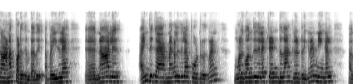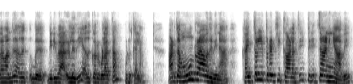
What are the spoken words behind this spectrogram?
காணப்படுகின்றது. அப்போ இதில் நாலு ஐந்து காரணங்கள் இதில் போட்டிருக்கிறேன். உங்களுக்கு வந்து இதில் ரெண்டு தான் கேட்டிருக்கிறேன். நீங்கள் அதை வந்து அதுக்கு வி- எழுதி அதுக்கு ஒரு விளக்கம் கொடுக்கலாம். அடுத்த மூன்றாவது வினா கைத்தொழில் புரட்சி காலத்தில் பிரித்தானியாவில்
